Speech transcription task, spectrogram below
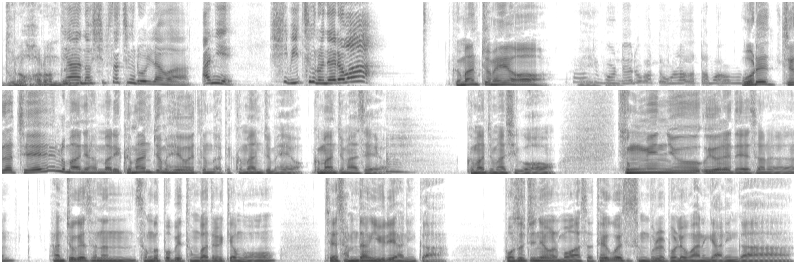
누나 화난데. 야 너 14층으로 올라와. 아니 12층으로 내려와. 그만 좀 해요. 아니. 뭘 내려갔다 올라갔다 막. 올해 제가 제일로 많이 한 말이 그만 좀 해요 했던 것 같아요. 그만 좀 해요. 그만 좀 하세요. 그만 좀 하시고 숙민유 의원에 대해서는 한쪽에서는 선거법이 통과될 경우 제3당이 유리하니까 보수 진영을 모아서 대구에서 승부를 보려고 하는 게 아닌가.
